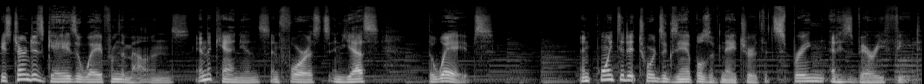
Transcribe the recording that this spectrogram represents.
He's turned his gaze away from the mountains, and the canyons, and forests, and yes, the waves, and pointed it towards examples of nature that spring at his very feet.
